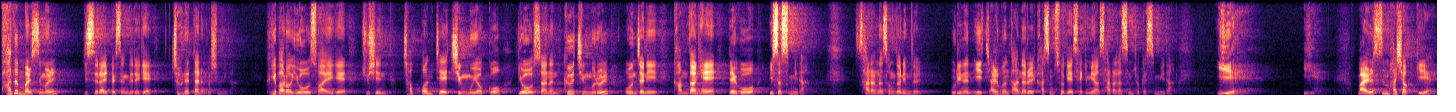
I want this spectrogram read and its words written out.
받은 말씀을 이스라엘 백성들에게 전했다는 것입니다. 그게 바로 여호수아에게 주신 첫 번째 직무였고 여호수아는 그 직무를 온전히 감당해 내고 있었습니다. 사랑하는 성도님들, 우리는 이 짧은 단어를 가슴 속에 새기며 살아갔으면 좋겠습니다. 이해, 이해. 말씀하셨기에,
